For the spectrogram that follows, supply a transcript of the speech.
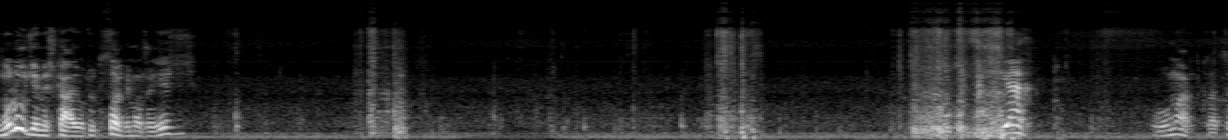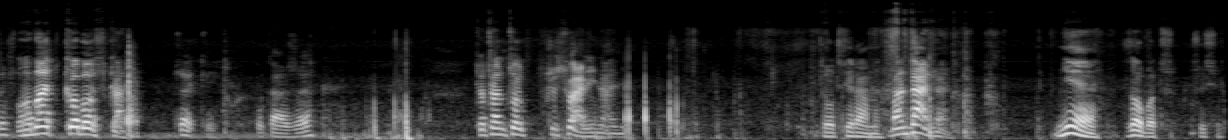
No ludzie mieszkają, tu co, nie może jeździć? Jak? O matka, coś O matko boska. Czekaj, pokażę. Co tam to przysłali na mnie? To otwieramy. Bandaże. Nie, zobacz, Krzysiek.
